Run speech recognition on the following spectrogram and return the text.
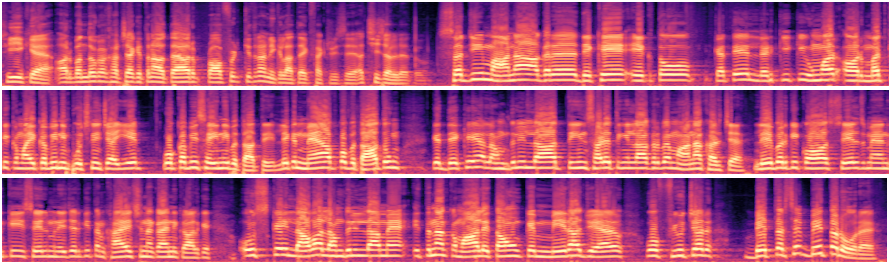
ठीक है और बंदों का खर्चा कितना होता है और प्रॉफिट कितना निकल आता है एक फैक्ट्री से? अच्छी चल जाए तो। सर जी माना अगर देखे एक तो कहते हैं, लड़की की उम्र और मर्द की कमाई कभी नहीं पूछनी चाहिए, वो कभी सही नहीं बताते। लेकिन मैं आपको बता दूँ कि देखें, अल्हम्दुलिल्लाह, तीन, साढ़े तीन लाख रुपए महाना खर्च है। लेबर की कॉस्ट सेल्समैन की सेल मैनेजर की तनख्वाहें छनखाएँ निकाल के। उसके अलावा अलहमदिल्ला मैं इतना कमा लेता हूँ कि मेरा जो है, वो फ्यूचर बेहतर से बेहतर हो रहा है।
